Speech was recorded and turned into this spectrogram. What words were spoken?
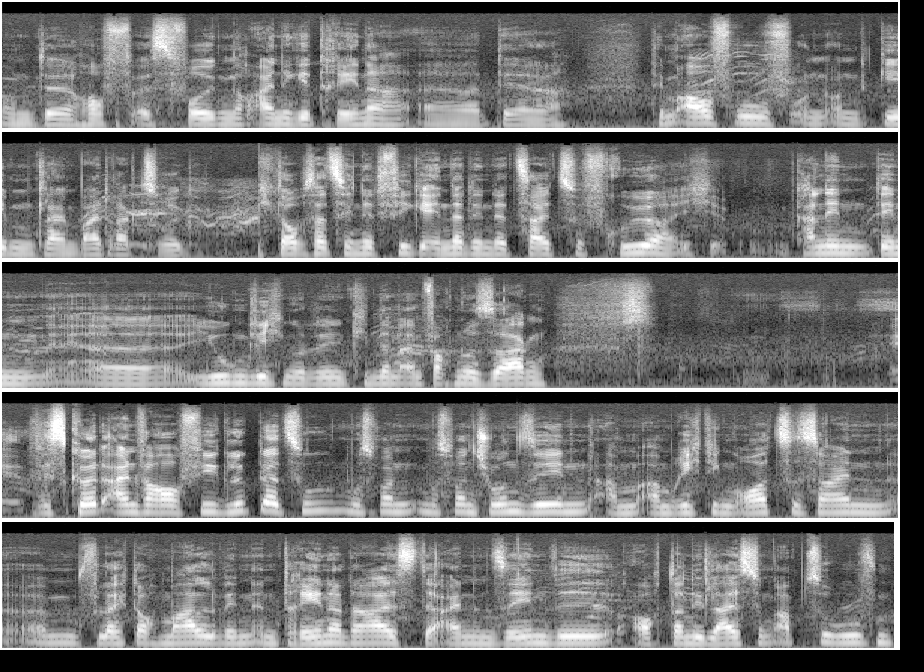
Und äh, hoffe, es folgen noch einige Trainer äh, der, dem Aufruf und, und geben einen kleinen Beitrag zurück. Ich glaube, es hat sich nicht viel geändert in der Zeit zu früher. Ich kann den, den äh, Jugendlichen oder den Kindern einfach nur sagen, es gehört einfach auch viel Glück dazu, muss man, muss man schon sehen, am, am richtigen Ort zu sein. Ähm, vielleicht auch mal, wenn ein Trainer da ist, der einen sehen will, auch dann die Leistung abzurufen.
